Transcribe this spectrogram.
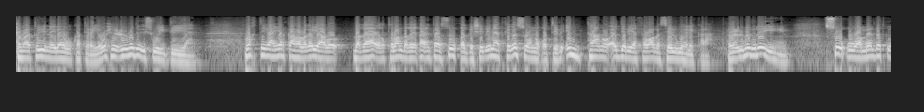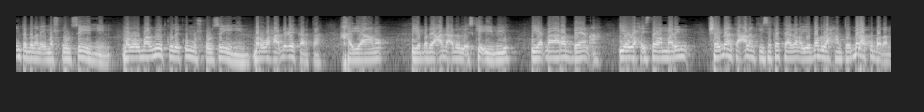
Xumaatooyinna ilahay wuu ka tiraya waxay culimmadu isweydiiyaan wakhtigan yarkaahoo laga yaabo daqaaiq toban daqiiqa intaad suuqa gashid inaad kaga soo noqotid intaan oo ajar iyo thawaaba see lagu heli karaa. Waxay culimmadu leeyihiin suuqu waa meel dadku inta badan ay mashquulsan yihiin nolol maalmeedkooda ay ku mashquulsan yihiin. Bar waxaa dhici karta khayaano iyo badeeco dhacdoo la iska iibiyo iyo dhaaro been ah iyo wax isdabamarin shayddaanka calankiisa ka taagano iyo dad la xanto belaa ku badan.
